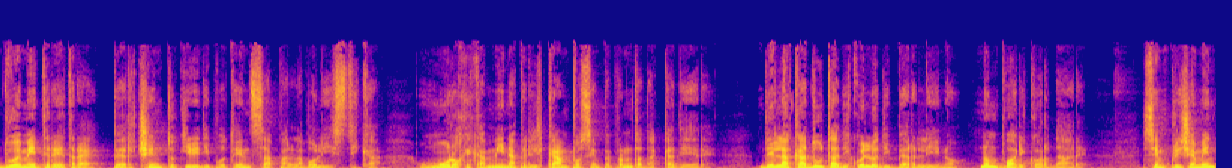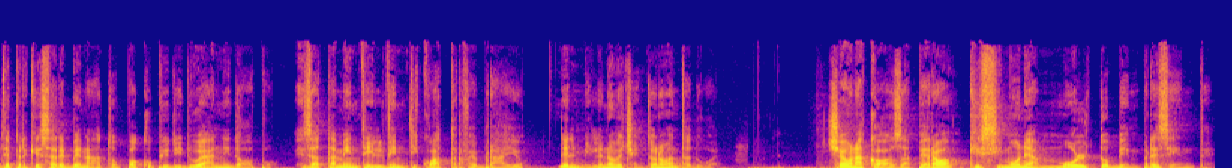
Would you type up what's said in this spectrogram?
2,3 m per 100 kg di potenza pallavolistica, un muro che cammina per il campo sempre pronto ad accadere, della caduta di quello di Berlino non può ricordare, semplicemente perché sarebbe nato poco più di due anni dopo, esattamente il 24 febbraio del 1992. C'è una cosa però che Simone ha molto ben presente.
